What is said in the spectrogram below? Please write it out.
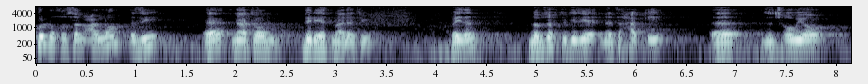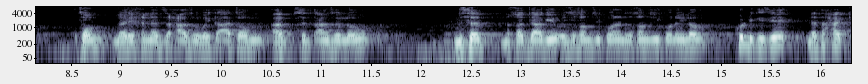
ኩሉ ክሰምዓሎም እዚ ናቶም ድልት ማለት እዩ መብዝሕቲ ግዜ ነቲ ሓቂ ዝጨውዮ እቶም መሪሕነት ዝሓዙ ወይ ከዓ እቶም ኣብ ስልጣን ዘለዉ ንሰብ ንኸጋግኡ እዚ ከምዚ ይኮነ እዚ ከምዚ ይኮነ ኢሎም ኩሉ ግዜ ነቲ ሓቂ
